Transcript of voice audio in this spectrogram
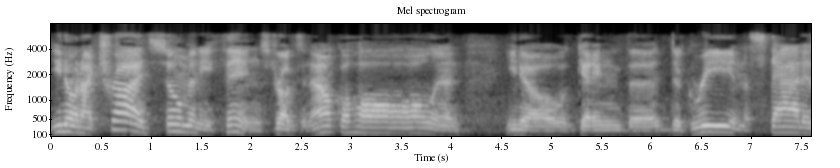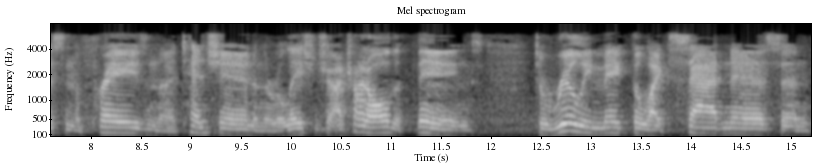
you know, and I tried so many things drugs and alcohol, and, you know, getting the degree and the status and the praise and the attention and the relationship. I tried all the things to really make the, like, sadness and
